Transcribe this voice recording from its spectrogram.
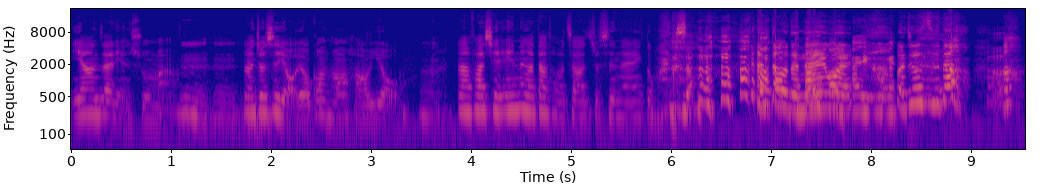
一样在脸书嘛。嗯嗯，那就是有有共同好友。嗯，那发现哎，那个大头照就是那一个晚上 看到的那一位，我就知道啊，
